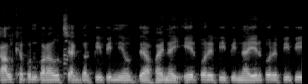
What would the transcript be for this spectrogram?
কালক্ষেপণ করা হচ্ছে। একবার পিপি নিয়োগ দেওয়া হয় নাই এরপরে পিপি নাই এরপরে পিপি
